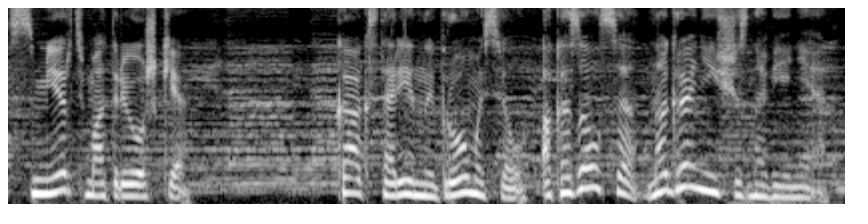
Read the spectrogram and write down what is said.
Смерть матрешки. Как старинный промысел оказался на грани исчезновения –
